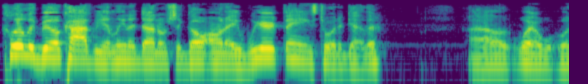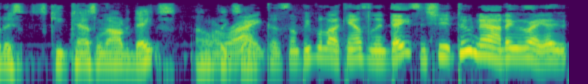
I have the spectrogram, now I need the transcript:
clearly Bill Cosby and Lena Dunham should go on a weird things tour together. Uh, well, will they keep canceling all the dates? I don't All think right, because some people are canceling dates and shit too now. They was like,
